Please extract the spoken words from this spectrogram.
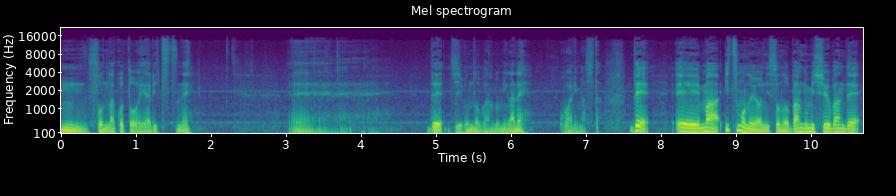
うんそんなことをやりつつね。えー、で自分の番組がね終わりました。でえー、まあいつものようにその番組終盤で、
